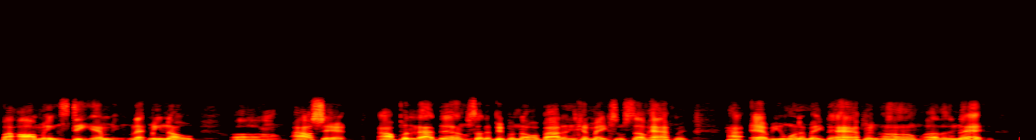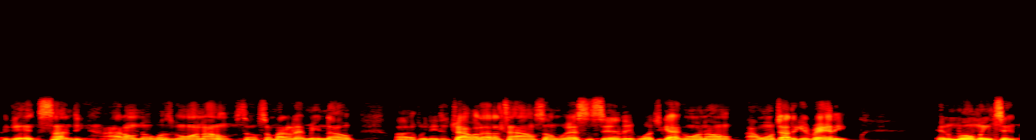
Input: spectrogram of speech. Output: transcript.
by all means, DM me. Let me know. Uh, I'll share it. I'll put it out there so that people know about it and can make some stuff happen. However you want to make that happen. Um, other than that, again, Sunday. I don't know what's going on, so somebody let me know. Uh, if we need to travel out of town somewhere, sincerely, what you got going on? I want y'all to get ready. In Wilmington,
